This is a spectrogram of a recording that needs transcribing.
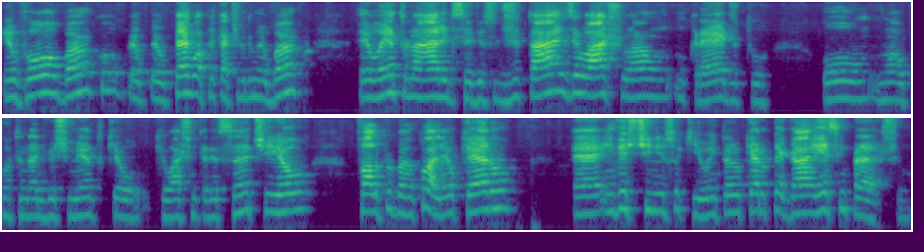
Eu vou ao banco, eu, eu, pego o aplicativo do meu banco, eu entro na área de serviços digitais, eu acho lá um, um crédito ou uma oportunidade de investimento que eu, que eu acho interessante e eu falo para o banco: olha, eu quero é, investir nisso aqui, ou então eu quero pegar esse empréstimo.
